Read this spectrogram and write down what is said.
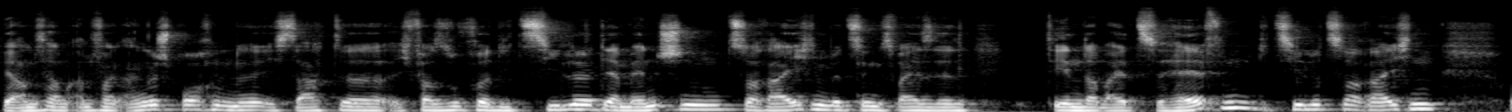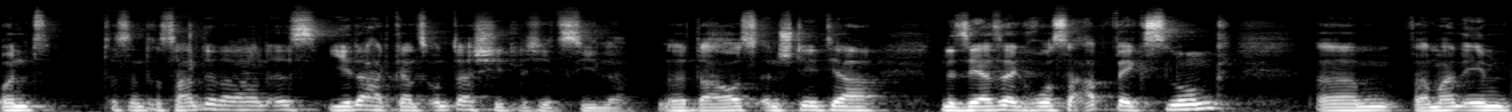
wir haben es ja am Anfang angesprochen, ne? ich sagte, ich versuche die Ziele der Menschen zu erreichen, beziehungsweise denen dabei zu helfen, die Ziele zu erreichen. Und das Interessante daran ist, jeder hat ganz unterschiedliche Ziele. Ne? Daraus entsteht ja eine sehr, sehr große Abwechslung, ähm, weil man eben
